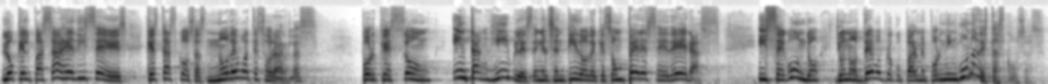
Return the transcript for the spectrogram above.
Lo que el pasaje dice es que estas cosas no debo atesorarlas porque son intangibles en el sentido de que son perecederas. Y segundo, yo no debo preocuparme por ninguna de estas cosas.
